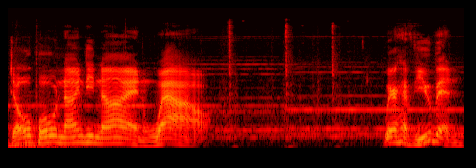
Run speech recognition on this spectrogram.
Dopo99, wow. Where have you been?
